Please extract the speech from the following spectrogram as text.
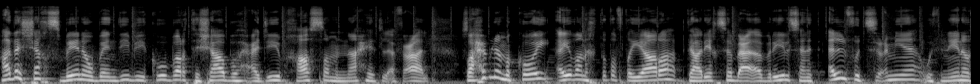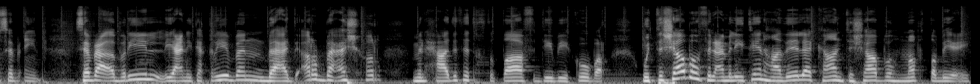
هذا الشخص بينه وبين دي بي كوبر تشابه عجيب خاصة من ناحية الأفعال. صاحبنا ماكوي أيضا اختطف طيارة بتاريخ 7 أبريل سنة 1972 7 أبريل يعني تقريبا بعد أربع أشهر من حادثة اختطاف دي بي كوبر. والتشابه في العمليتين هذيلا كان تشابه ما طبيعي.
